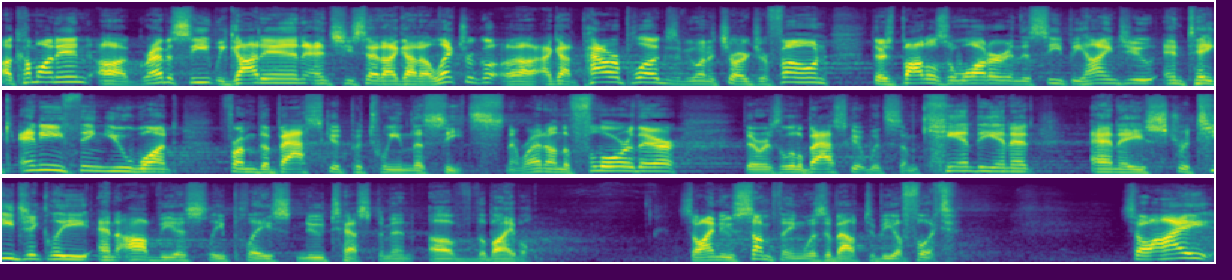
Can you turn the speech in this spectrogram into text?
uh, come on in, uh, grab a seat. We got in, and she said, I got electrical, uh, I got power plugs if you want to charge your phone. There's bottles of water in the seat behind you, and take anything you want from the basket between the seats. Now, right on the floor there, there was a little basket with some candy in it and a strategically and obviously placed New Testament of the Bible. So I knew something was about to be afoot. So I,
